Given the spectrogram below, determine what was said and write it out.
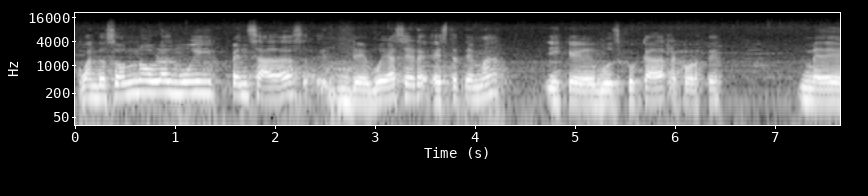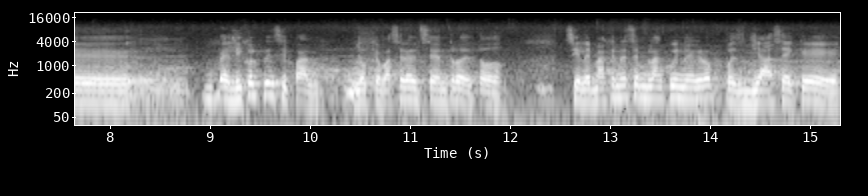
cuando son obras muy pensadas de voy a hacer este tema y que busco cada recorte, me elijo el principal, lo que va a ser el centro de todo. Si la imagen es en blanco y negro, pues ya sé que,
